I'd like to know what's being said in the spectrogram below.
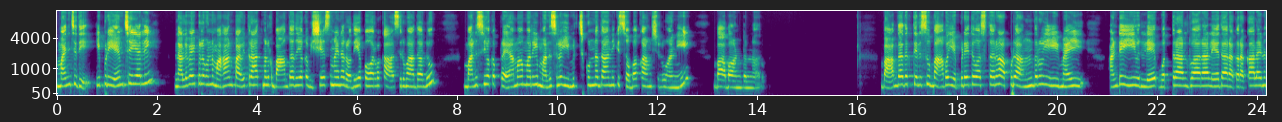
మంచిది. ఇప్పుడు ఏం చేయాలి? నలువైపులో ఉన్న మహాన్ పవిత్రాత్మలకు బాంధద యొక్క విశేషమైన హృదయపూర్వక ఆశీర్వాదాలు మనసు యొక్క ప్రేమ మరియు మనసులో ఇమిడ్చుకున్న దానికి శుభాకాంక్షలు అని బాబా అంటున్నారు. బాబదాదకు తెలుసు బాబా ఎప్పుడైతే వస్తారో అప్పుడు అందరూ ఈ మై అంటే ఈ లే ఉత్తరాల ద్వారా లేదా రకరకాలైన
